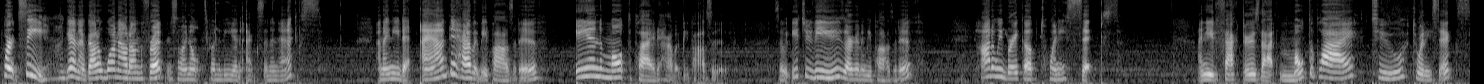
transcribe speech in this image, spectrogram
Part C. Again, I've got a 1 out on the front, so I know it's going to be an X and an X. And I need to add to have it be positive and multiply to have it be positive. So each of these are going to be positive. How do we break up 26? I need factors that multiply to 26.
